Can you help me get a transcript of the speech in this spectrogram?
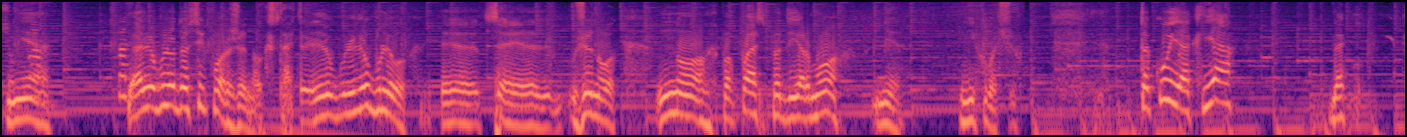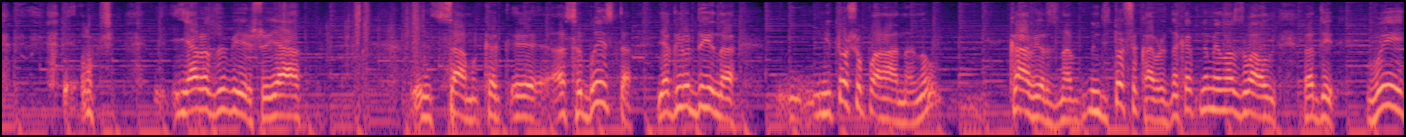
Щоб Ні. вам- Та- Я люблю до сих пор жінок, кстати. Люблю, люблю е, це е, жінок. Но попасть під ярмо ні, не хочу. Таку, як я, я розумію, що я сам як е, особисто, як людина, не то, що погана, ну, каверзна, не то, що каверзна, як мене назвали один. Ви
